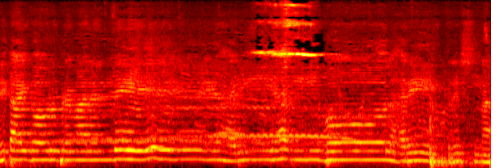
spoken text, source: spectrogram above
निताई गौर प्रेमानंदे हरि हरि बोल, हरे कृष्ण।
